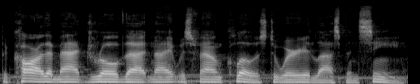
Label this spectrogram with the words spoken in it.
the car that Matt drove that night was found close to where he had last been seen.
